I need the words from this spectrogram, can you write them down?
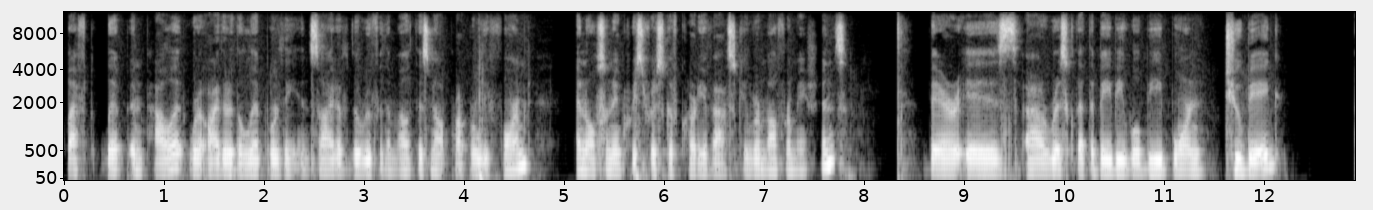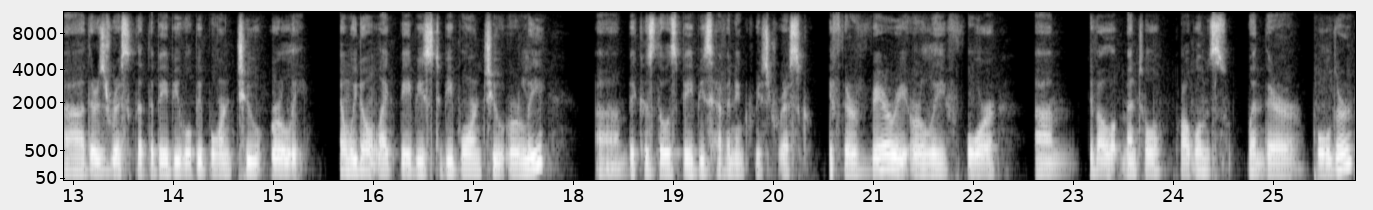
cleft lip and palate, where either the lip or the inside of the roof of the mouth is not properly formed, and also an increased risk of cardiovascular malformations. There is a risk that the baby will be born too big. Uh, there's risk that the baby will be born too early. And we don't like babies to be born too early um, because those babies have an increased risk if they're very early for um, developmental problems when they're older,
